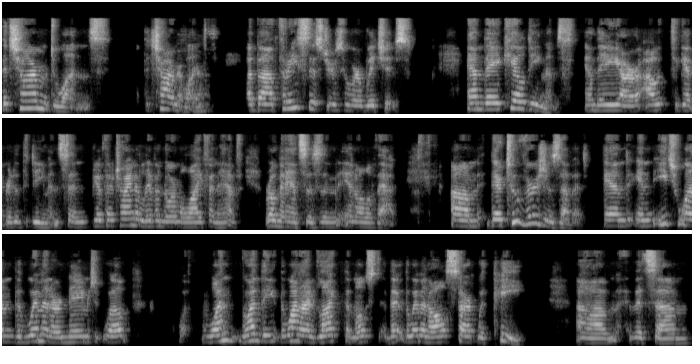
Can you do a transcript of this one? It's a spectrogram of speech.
the Charmed ones, the Charmed okay. ones, about three sisters who are witches, and they kill demons, and they are out to get rid of the demons, and they're trying to live a normal life and have romances and and all of that. Um, there are two versions of it, and in each one, the women are named well. One, one, the the one I like the most. The, the women all start with P, um, that's um,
